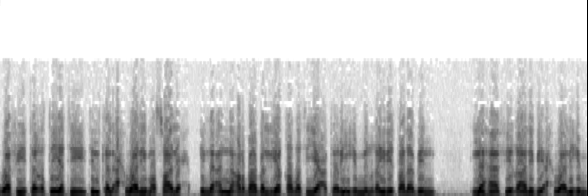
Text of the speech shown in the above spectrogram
وفي تغطية تلك الأحوال مصالح إلا أن أرباب اليقظة يعتريهم من غير طلب لها في غالب أحوالهم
